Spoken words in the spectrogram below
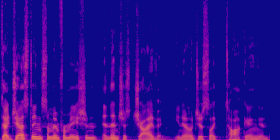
digesting some information and then just jiving, you know, just like talking. And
